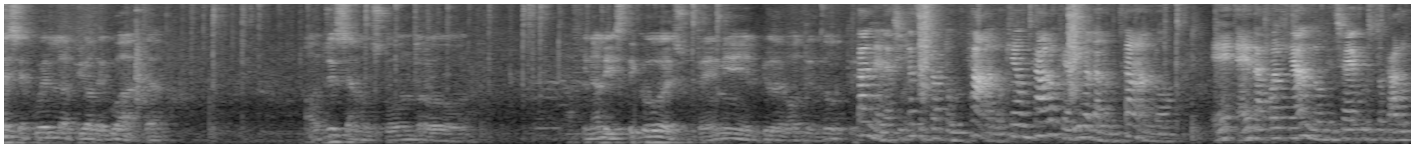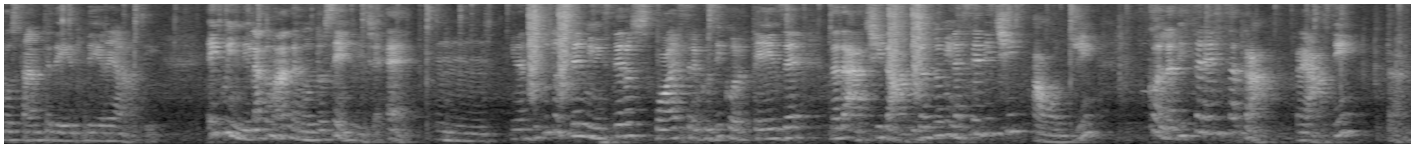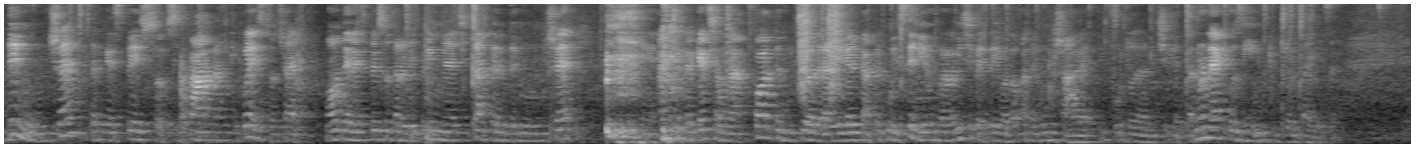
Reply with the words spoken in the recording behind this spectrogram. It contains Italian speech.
sia quella più adeguata. Oggi siamo allo scontro finalistico e su temi il più delle volte indotti. Nella città c'è stato un calo, che è un calo che arriva da lontano e è da qualche anno che c'è questo calo costante dei, dei reati. E quindi la domanda è molto semplice, è mm, innanzitutto se il Ministero può essere così cortese da darci i dati dal 2016 a oggi con la differenza tra reati, tra denunce, perché spesso si fa anche questo, cioè Modena è spesso tra le prime città per denunce, eh, anche perché c'è una forte cultura della legalità, per cui se mi rubano la bicicletta io vado a denunciare il furto della bicicletta, non è così in tutto il paese.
